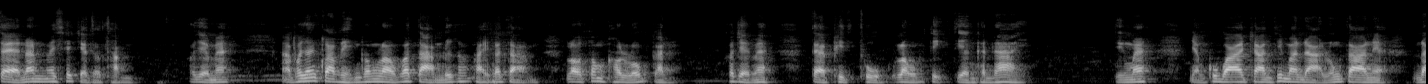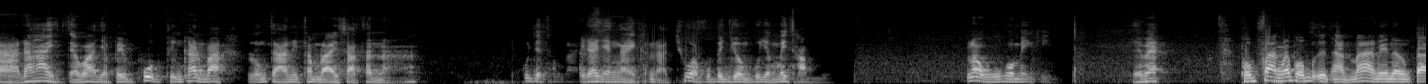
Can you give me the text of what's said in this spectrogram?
แต่นั่นไม่ใช่จตธรรมเข้าใจไหมอ่าเพราะฉะนั้นความเห็นของเราก็ตามหรือของใครก็ตาม เราต้องเคารพกัน เข้าใจไหมแต่ผิดถูกเราติเตียนกันได้ จริงไหมอย่างครูบาอาจารย์ที่มาด่าหลวงตาเนี่ย ด่าได้ แต่ว่าอย่าไปพูดถึงขั้นว่าหลวงตานี่ทำลายศาสนากูจะทำลายได้ยังไง ขนาดชั่วกูเป็นโยมกูยังไม่ทำเลยเหล้ากูก็ไม่กินเห็นไหมผมฟังแล้วผมอึดอัดมากเลยนะหลวงตา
